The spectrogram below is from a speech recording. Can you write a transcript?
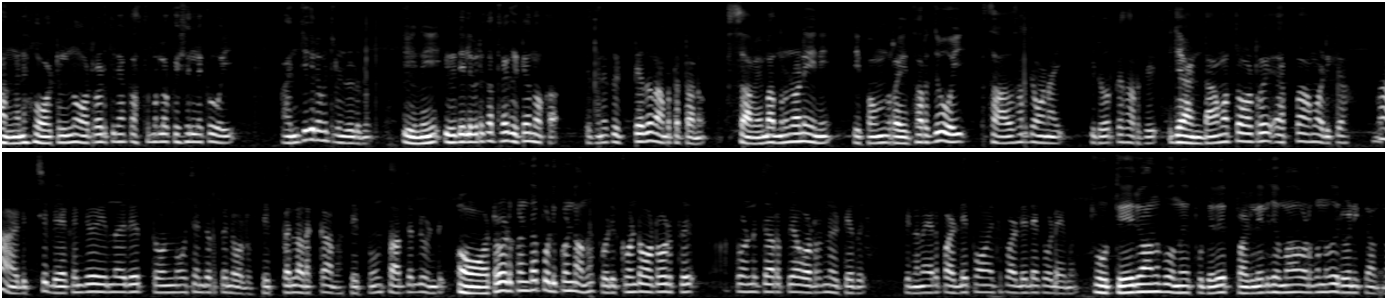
അങ്ങനെ ഹോട്ടലിൽ നിന്ന് ഓർഡർ എടുത്ത് ഞാൻ കസ്റ്റമർ ലൊക്കേഷനിലേക്ക് പോയി. അഞ്ച് കിലോമീറ്റർ ഉണ്ട് ഇവിടുന്ന്. ഇനി ഈ ഡെലിവറിക്ക് അത്ര കിട്ടിയാൽ നോക്കാം. ഇതിന് കിട്ടിയത് നാൽപ്പത്തെട്ടാണ് സമയം പന്ത്രണ്ട് മണി ഇനി. ഇപ്പം റെയിൻ സർജ് പോയി. സാധാ സർജ് ഓണായി ഇരുപത് റുപ്യ സർജ് രണ്ടാമത്തെ ഓർഡർ എപ്പോൾ ആകുമ്പോൾ അടിക്കുക ആ അടിച്ച് ബേക്കൻ ചെയ്യുന്ന ഒരു തൊണ്ണൂറ്റഞ്ച് റുപ്യന്റെ ഓർഡർ ടിപ്പെല്ലാം അടക്കാണ് ടിപ്പും സർജെല്ലാം ഉണ്ട്. ഓർഡർ കൊടുക്കേണ്ട പൊടിക്കൊണ്ടാണ് പൊടിക്കൊണ്ട് ഓർഡർ കൊടുത്ത് തൊണ്ണൂറ്റാറ് റുപ്യ ഓർഡറിന് കിട്ടിയത്. പിന്നെ നേരെ പള്ളി പോകാന്ന് വെച്ചാൽ പള്ളിയിലേക്ക് ഇവിടെയാണ് പുതിയരുവാന്ന് പോകുന്നത് പുതിയ പള്ളിയിൽ ചുമ തുടങ്ങുന്നത് ഒരു മണിക്കാണ്.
